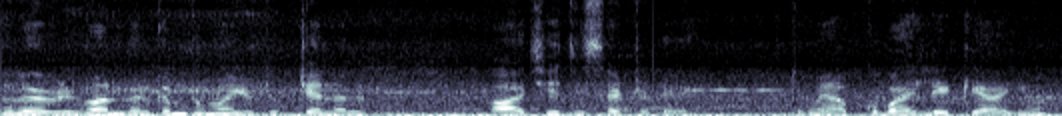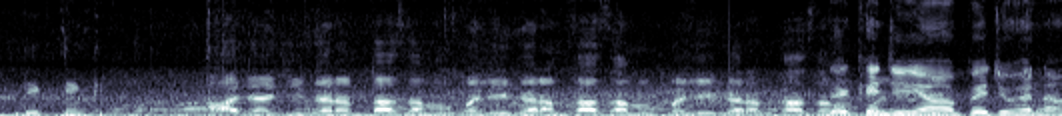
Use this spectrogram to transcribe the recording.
Hello everyone welcome to my YouTube channel आज है जी सैटरडे तो मैं आपको बाहर लेके आई हूँ देखते हैं कि आ जी गरम ताज़ा मूंगफली गरम ताज़ा मूंगफली गरम ताज़ा देखें जी यहाँ पे जो है ना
